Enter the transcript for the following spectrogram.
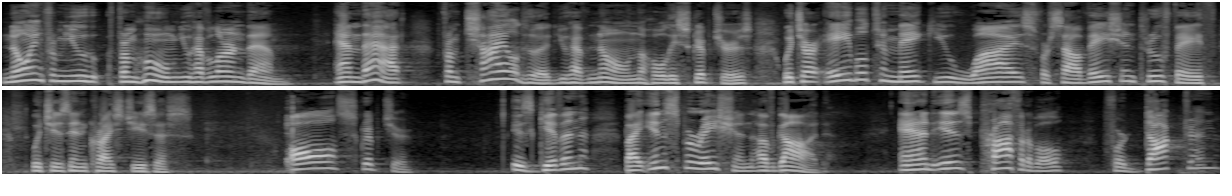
knowing from you from whom you have learned them, and that from childhood you have known the Holy Scriptures, which are able to make you wise for salvation through faith, which is in Christ Jesus. All Scripture is given by inspiration of God and is profitable for doctrine,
